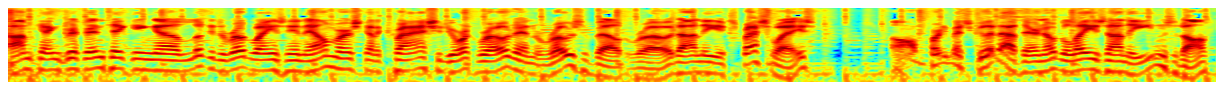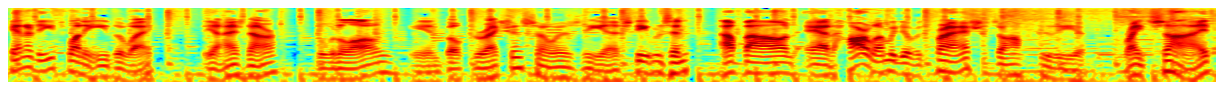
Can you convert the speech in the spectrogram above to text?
I'm Ken Griffin taking a look at the roadways in Elmhurst. Got a crash at York Road and Roosevelt Road on the expressways. All pretty much good out there. No delays on the Edens at all. Kennedy, 20 either way. The Eisenhower moving along in both directions. So is the uh, Stevenson. Outbound at Harlem, we do have a crash. It's off to the uh, right side.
